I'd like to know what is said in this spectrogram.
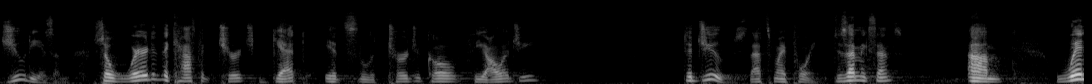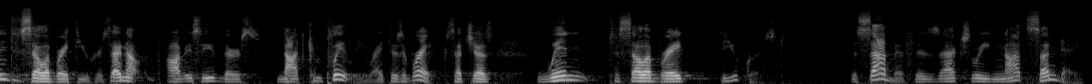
Judaism. So, where did the Catholic Church get its liturgical theology? The Jews. That's my point. Does that make sense? Um, when to celebrate the Eucharist? Now, obviously, there's not completely, right? There's a break, such as when to celebrate the Eucharist. The Sabbath is actually not Sunday.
